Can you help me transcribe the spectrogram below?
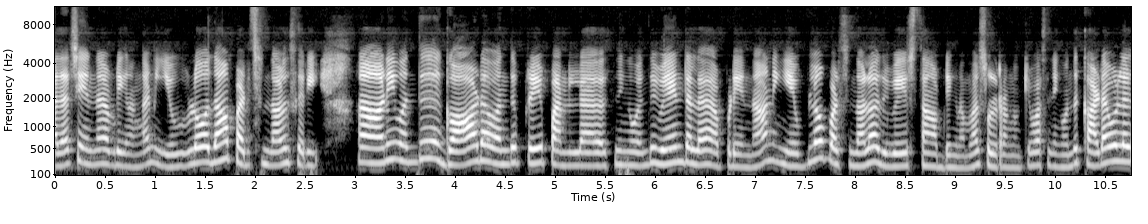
அதாச்சும் என்ன அப்படிங்கிறாங்க நீ எவ்வளோ தான் படிச்சிருந்தாலும் சரி நீ வந்து காடை வந்து ப்ரே பண்ணல நீங்கள் வந்து வேண்டலை அப்படின்னா நீங்கள் எவ்வளோ படிச்சிருந்தாலும் அது வேஸ்ட் தான் அப்படிங்கிற மாதிரி சொல்கிறாங்க ஓகேவா ஸோ நீங்கள் வந்து கடவுளை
